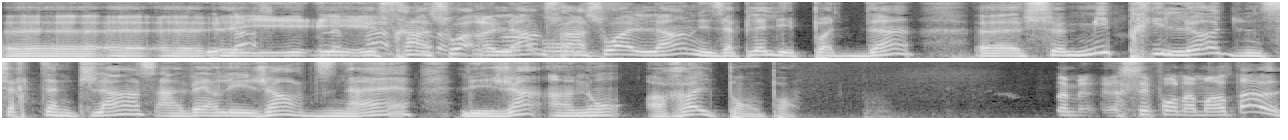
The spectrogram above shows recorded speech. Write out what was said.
Euh, euh, euh et, et, François Hollande, François Hollande les appelait les pas dedans. ce mépris-là d'une certaine classe envers les gens ordinaires, les gens en ont ras le pompon c'est fondamental.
